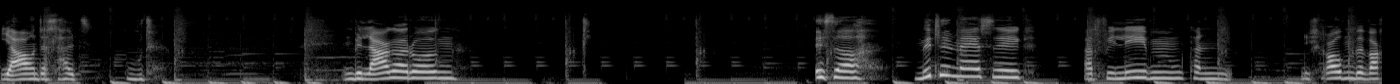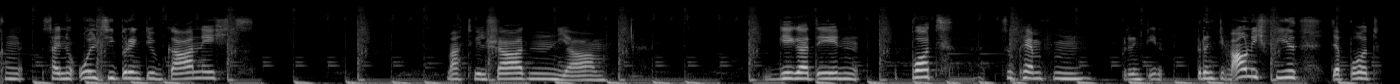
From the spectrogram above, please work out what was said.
Ja, und das ist halt gut. In Belagerung ist er mittelmäßig, hat viel Leben, kann die Schrauben bewachen. Seine Ulti bringt ihm gar nichts. Macht viel Schaden, ja. Gegen den Bot zu kämpfen bringt, ihn, bringt ihm auch nicht viel. Der Bot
